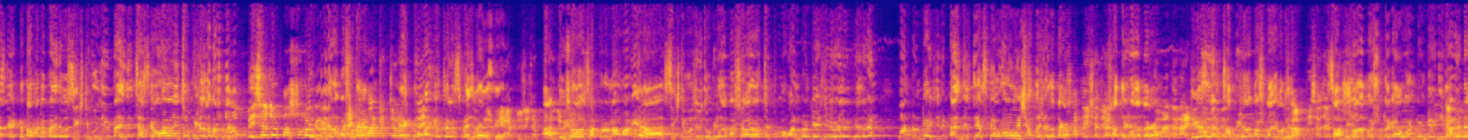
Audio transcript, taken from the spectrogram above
আজকে একটা দামাকা প্রাইস দেবো 64 জিবি প্রাইস দিচ্ছে। আজকে অনলি 24500 টাকা। চব্বিশ হাজার পাঁচশো টাকা। 24500 টাকা। মার্কেট চলে একদম মার্কেট চ্যালেঞ্জ প্রাইস ভাই আজকে। আর দুশো ছাপ্পান্ন নাম সিক্সটি ফোর জিবি চব্বিশ হাজার পাঁচশো আর হচ্ছে ওয়ান টোয়েন্টি এইট জিবি পেয়ে যাবেন। One twenty eight GB price দিচ্ছে আজকে অনলি সাতাশ হাজার টাকা। সাতাশ হাজার। টাকা। কমায় দেন, আরেকটু ঠিক আছে ছাব্বিশ হাজার পাঁচশো টাকা করে দিলাম। ছাব্বিশ হাজার পাঁচশো। টাকা ওয়ান টোয়েন্টি এইট জিবি আর এটা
